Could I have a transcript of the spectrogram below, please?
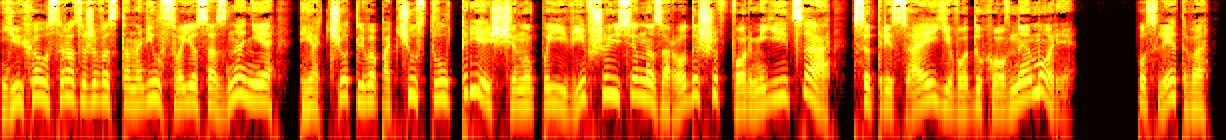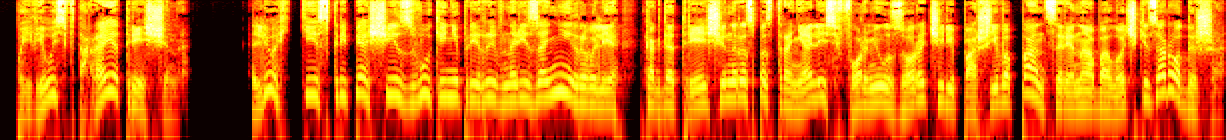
Юйхао сразу же восстановил свое сознание и отчетливо почувствовал трещину, появившуюся на зародыше в форме яйца, сотрясая его духовное море. После этого появилась вторая трещина. Легкие скрипящие звуки непрерывно резонировали, когда трещины распространялись в форме узора черепашьего панциря на оболочке зародыша.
